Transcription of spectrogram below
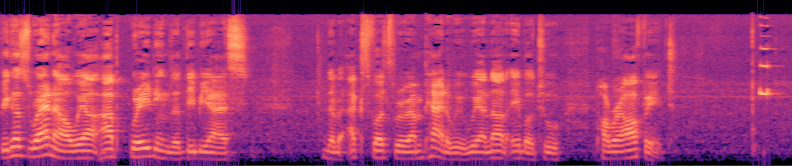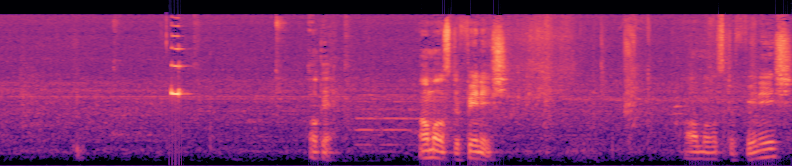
because right now we are upgrading the DBS the X431 pad. We, we are not able to power off it. Okay. Almost finished. Almost finished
